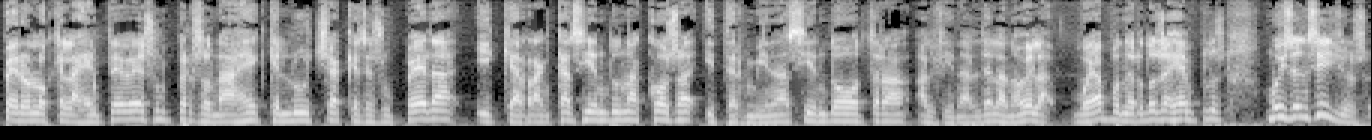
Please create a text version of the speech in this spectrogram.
pero lo que la gente ve es un personaje que lucha, que se supera y que arranca siendo una cosa y termina siendo otra al final de la novela. Voy a poner dos ejemplos muy sencillos.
